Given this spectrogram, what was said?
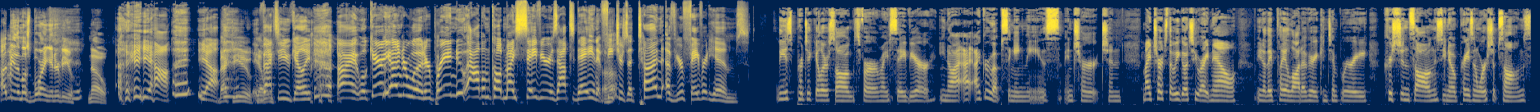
I'd be the most boring interview. No. yeah, yeah. Back to you, Kelly. Back to you, Kelly. All right. Well, Carrie Underwood, her brand new album called My Savior is out today, and it Uh-huh. features a ton of your favorite hymns. These particular songs for my savior. You know I, I grew up singing these in church and my church that we go to right now you know they play a lot of very contemporary christian songs you know praise and worship songs.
